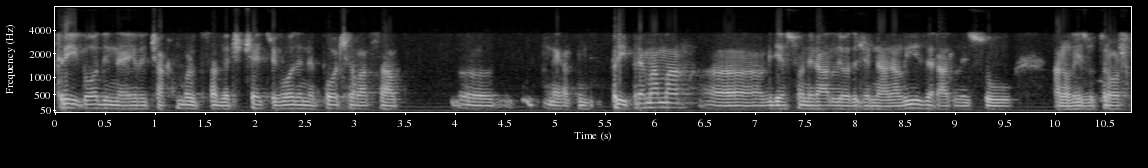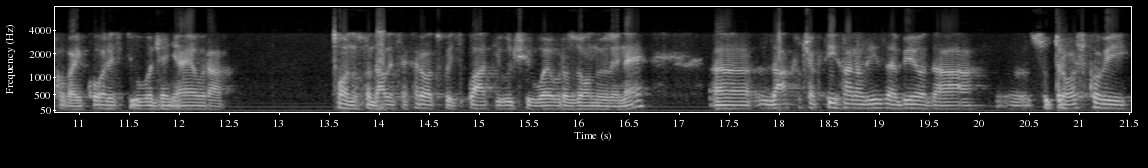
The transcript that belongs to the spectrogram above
tri godine ili čak možda sad već četiri godine počela sa nekakvim pripremama uh, gdje su oni radili određene analize, radili su analizu troškova i koristi uvođenja eura, odnosno da li se Hrvatskoj isplati ući u eurozonu ili ne. Uh, zaključak tih analiza je bio da su troškovi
